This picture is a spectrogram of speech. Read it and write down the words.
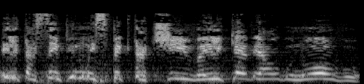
ele está sempre numa expectativa, ele quer ver algo novo,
